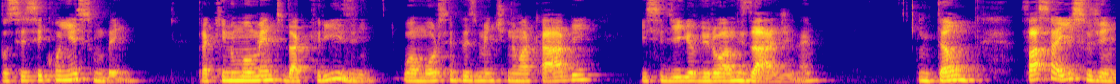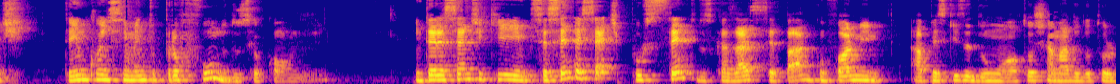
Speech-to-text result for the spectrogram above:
vocês se conheçam bem, para que no momento da crise o amor simplesmente não acabe e se diga virou amizade, né? Então, faça isso, gente. Tenha um conhecimento profundo do seu cônjuge. Interessante que 67% dos casais se separam, conforme a pesquisa de um autor chamado Dr.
